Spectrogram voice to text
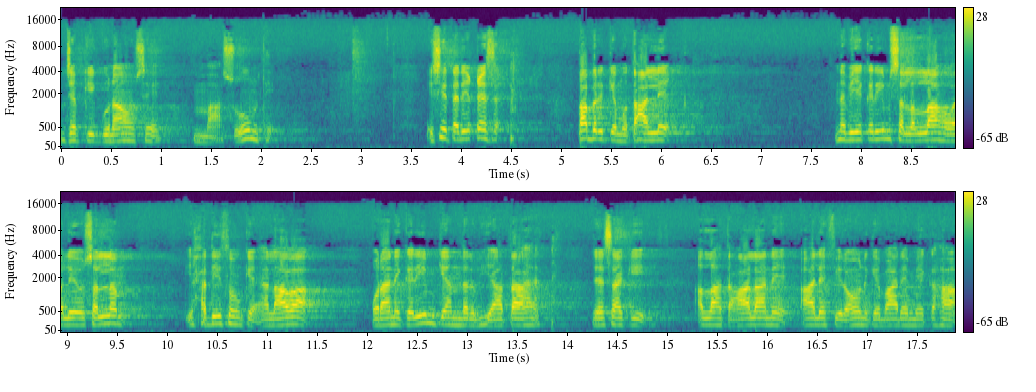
جبکہ گناہوں سے معصوم تھے۔ اسی طریقے سے قبر کے متعلق نبی کریم صلی اللہ علیہ وسلم کی حدیثوں کے علاوہ قرآن کریم کے اندر بھی آتا ہے۔ جیسا کہ اللہ تعالیٰ نے آل فرعون کے بارے میں کہا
